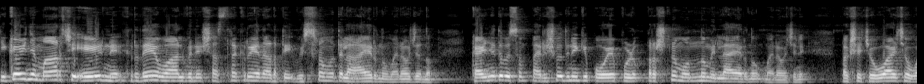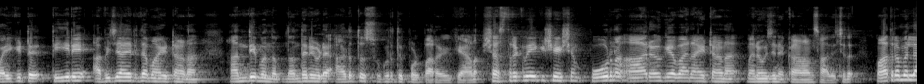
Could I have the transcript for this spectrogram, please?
ഇക്കഴിഞ്ഞ മാർച്ച് ഏഴിന് ഹൃദയവാൽവിന് ശസ്ത്രക്രിയ നടത്തി വിശ്രമത്തിലായിരുന്നു മനോജെന്നും കഴിഞ്ഞ ദിവസം പരിശോധനയ്ക്ക് പോയപ്പോഴും പ്രശ്നമൊന്നുമില്ലായിരുന്നു മനോജിന്. പക്ഷെ ചൊവ്വാഴ്ച വൈകിട്ട് തീരെ അവിചാരിതമായിട്ടാണ് അന്ത്യമെന്നും നന്ദനയുടെ അടുത്ത സുഹൃത്ത് ഇപ്പോൾ പറയുകയാണ്. ശസ്ത്രക്രിയയ്ക്ക് ശേഷം പൂർണ ആരോഗ്യവാനായിട്ടാണ് മനോജിനെ കാണാൻ സാധിച്ചത്. മാത്രമല്ല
